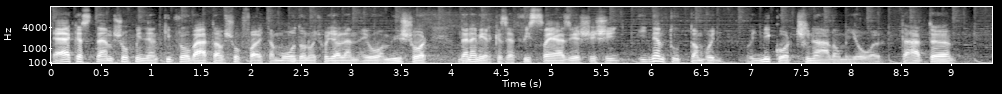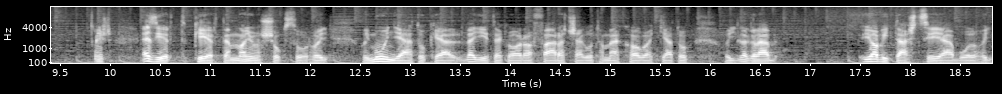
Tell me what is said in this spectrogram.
elkezdtem, sok mindent kipróbáltam, sokfajta módon, hogy hogyan lenne jó a műsor, de nem érkezett visszajelzés, és így, így nem tudtam, hogy, hogy mikor csinálom jól. Tehát és ezért kértem nagyon sokszor, hogy, hogy mondjátok el, vegyétek arra a fáradtságot, ha meghallgatjátok, hogy legalább javítás céljából, hogy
